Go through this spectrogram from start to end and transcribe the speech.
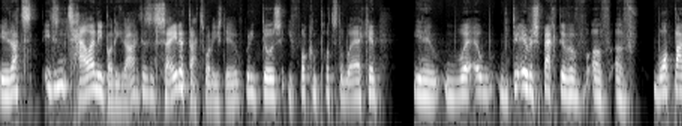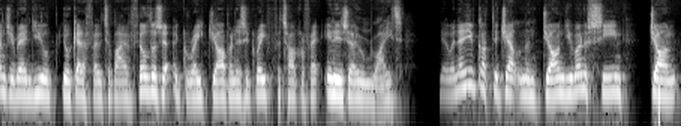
You know, that's he doesn't tell anybody that. He doesn't say that that's what he's doing, but he does. He fucking puts the work in. You know, uh, irrespective of of of what band you're in, you'll you'll get a photo by him. Phil does a great job and is a great photographer in his own right. You know, and then you've got the gentleman John. You won't have seen John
